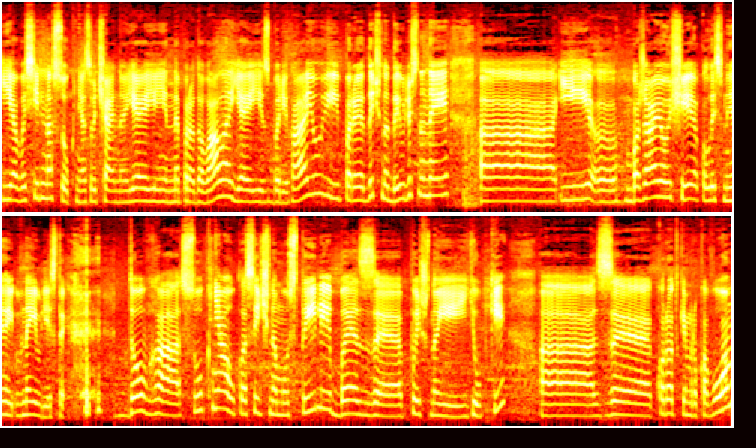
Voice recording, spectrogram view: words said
є весільна сукня, звичайно. Я її не продавала, я її зберігаю і періодично дивлюсь на неї. А, і е, бажаю ще колись в неї, в неї влізти. Довга сукня у класичному стилі, без е, пишної юбки, а, з коротким рукавом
